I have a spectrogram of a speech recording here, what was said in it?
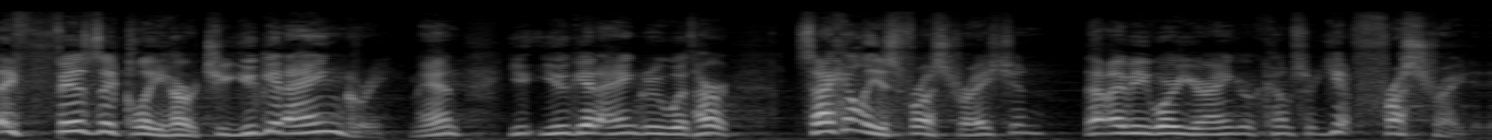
They physically hurt you. You get angry, man. You, you get angry with hurt. Secondly, is frustration. That may be where your anger comes from. You get frustrated.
